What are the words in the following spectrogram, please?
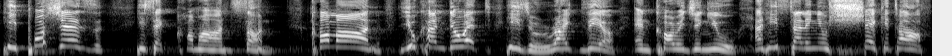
he pushes. He said, Come on, son. Come on, you can do it. He's right there encouraging you. And he's telling you, shake it off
